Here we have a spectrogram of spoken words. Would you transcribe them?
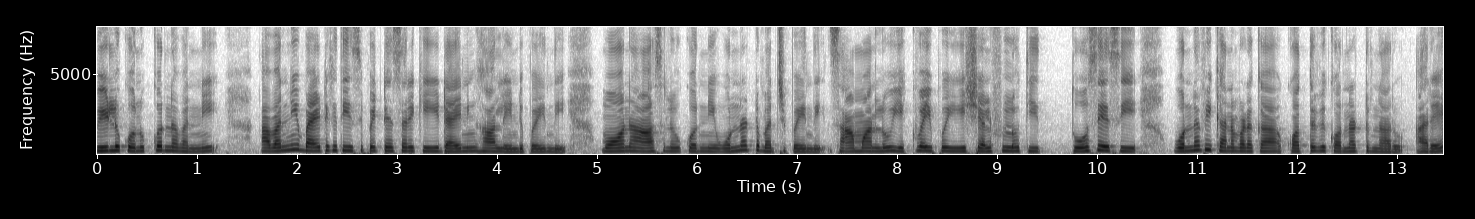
వీళ్ళు కొనుక్కున్నవన్నీ అవన్నీ బయటకు తీసి పెట్టేసరికి డైనింగ్ హాల్ నిండిపోయింది. మోన ఆశలు కొన్ని ఉన్నట్టు మర్చిపోయింది. సామాన్లు ఎక్కువైపోయి షెల్ఫ్లో తీ తోసేసి ఉన్నవి కనబడక కొత్తవి కొన్నట్టున్నారు. అరే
